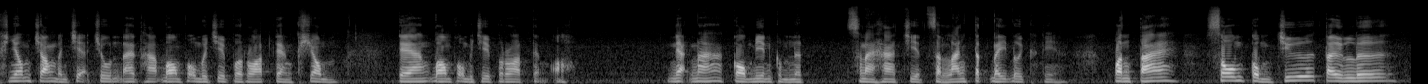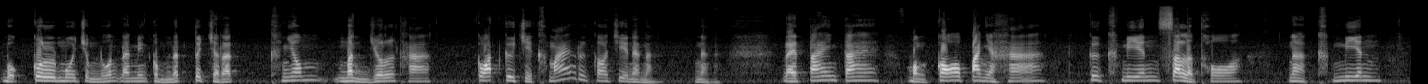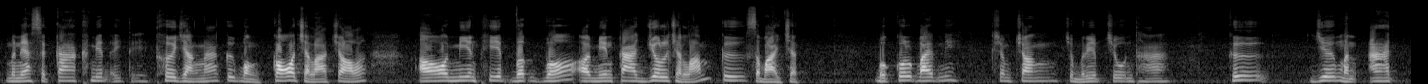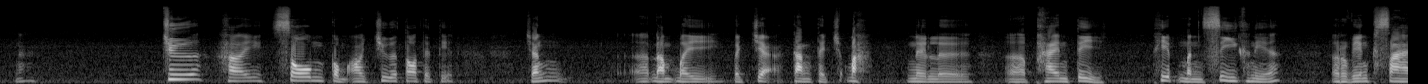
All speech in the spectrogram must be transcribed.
ខ្ញុំចង់បញ្ជាក់ជូនដែរថាបងប្អូនប្រជាពលរដ្ឋទាំងខ្ញុំ ទាំងបងប្អូនប្រជាពលរដ្ឋទាំងអស់អ្នកណាក៏មានគំនិតស្នេហាជាតិស្រឡាញ់ទឹកដីដូចគ្នាប៉ុន្តែសូមកុំជឿទៅលើបុគ្គលមួយចំនួន ដែលមានគំនិតទុច្ចរិតខ្ញុំមិនយល់ថាគាត់គឺជាខ្មែរឬក៏ជាអ្នកណាហ្នឹង ដែលតែងតែបង្កបញ្ហា គឺគ្មានសិលធម៌ណាគ្មានមនសិការគ្មានអីទេធ្វើយ៉ាងណា គឺបង្កចលាចលឲ្យមានភាពវឹកវរឲ្យមានការយល់ច្រឡំគឺសบายចិត្តបុគ្គលបែបនេះខ្ញុំចង់ជម្រាបជូនថា គឺយើងមិនអាចណាជឿហើយសូមកុំឲ្យជឿតទៅទៀតអញ្ចឹងដើម្បីបញ្ជាក់កាន់តែច្បាស់ នៅលើផែនទីភាពមិនស៊ីគ្នារវាងខ្សែ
